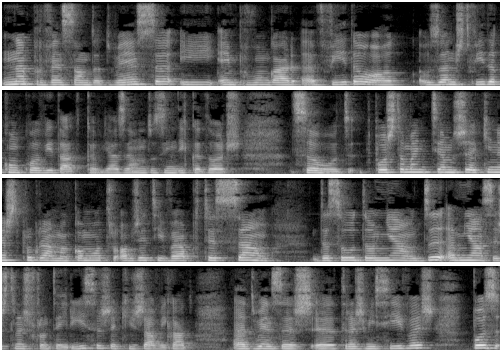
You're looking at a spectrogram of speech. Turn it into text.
na prevenção da doença e em prolongar a vida ou os anos de vida com qualidade, que aliás é um dos indicadores de saúde. Depois também temos aqui neste programa como outro objetivo é a proteção da Saúde da União de ameaças transfronteiriças, aqui já ligado a doenças uh, transmissíveis, depois uh,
